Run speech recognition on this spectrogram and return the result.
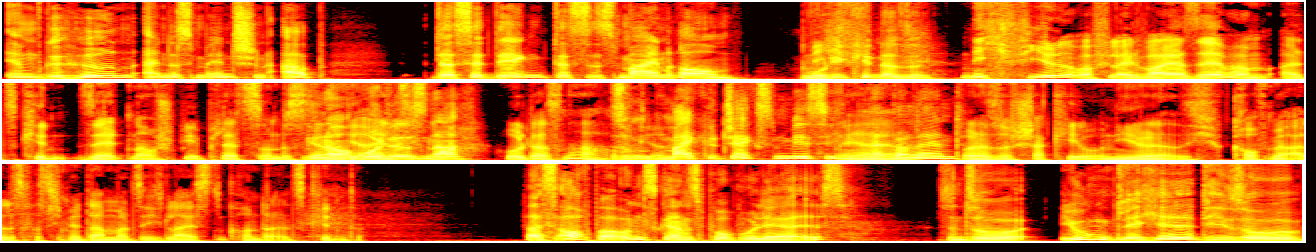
im Gehirn eines Menschen ab, dass er denkt, das ist mein Raum wo nicht, die Kinder sind. Nicht viel, aber vielleicht war er selber als Kind selten auf Spielplätzen und das genau, ist holt er das nach. Holt das nach. So Michael Jackson mäßig ja, in Neverland. Oder so Shaquille O'Neal. Also ich kaufe mir alles, was ich mir damals nicht leisten konnte als Kind. Was auch bei uns ganz populär ist, sind so Jugendliche, die so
